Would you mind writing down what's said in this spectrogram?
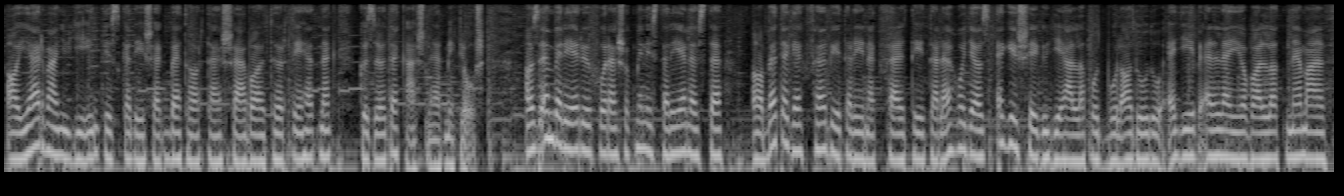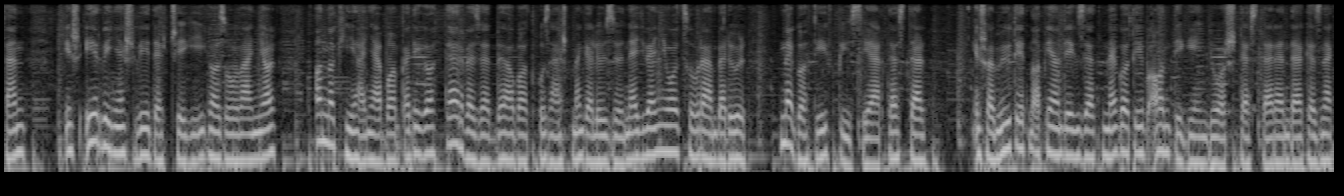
a járványügyi intézkedések betartásával történhetnek, közölte Kásner Miklós. Az Emberi Erőforrások miniszter jelezte, a betegek felvételének feltétele, hogy az egészségügyi állapotból adódó egyéb ellenjavallat nem áll fenn, és érvényes védettségi igazolványjal, annak hiányában pedig a tervezett beavatkozást megelőző 48 órán belül negatív PCR-tesztel és a műtét napján végzett negatív antigén gyors tesztel rendelkeznek.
